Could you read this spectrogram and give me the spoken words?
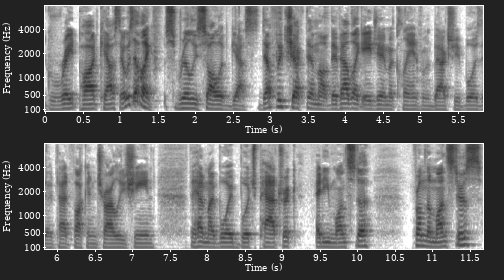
Great podcast. They always have like really solid guests. Definitely check them out. They've had like AJ McLean from the Backstreet Boys. They've had fucking Charlie Sheen. They had my boy Butch Patrick, Eddie Munster from the Munsters.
